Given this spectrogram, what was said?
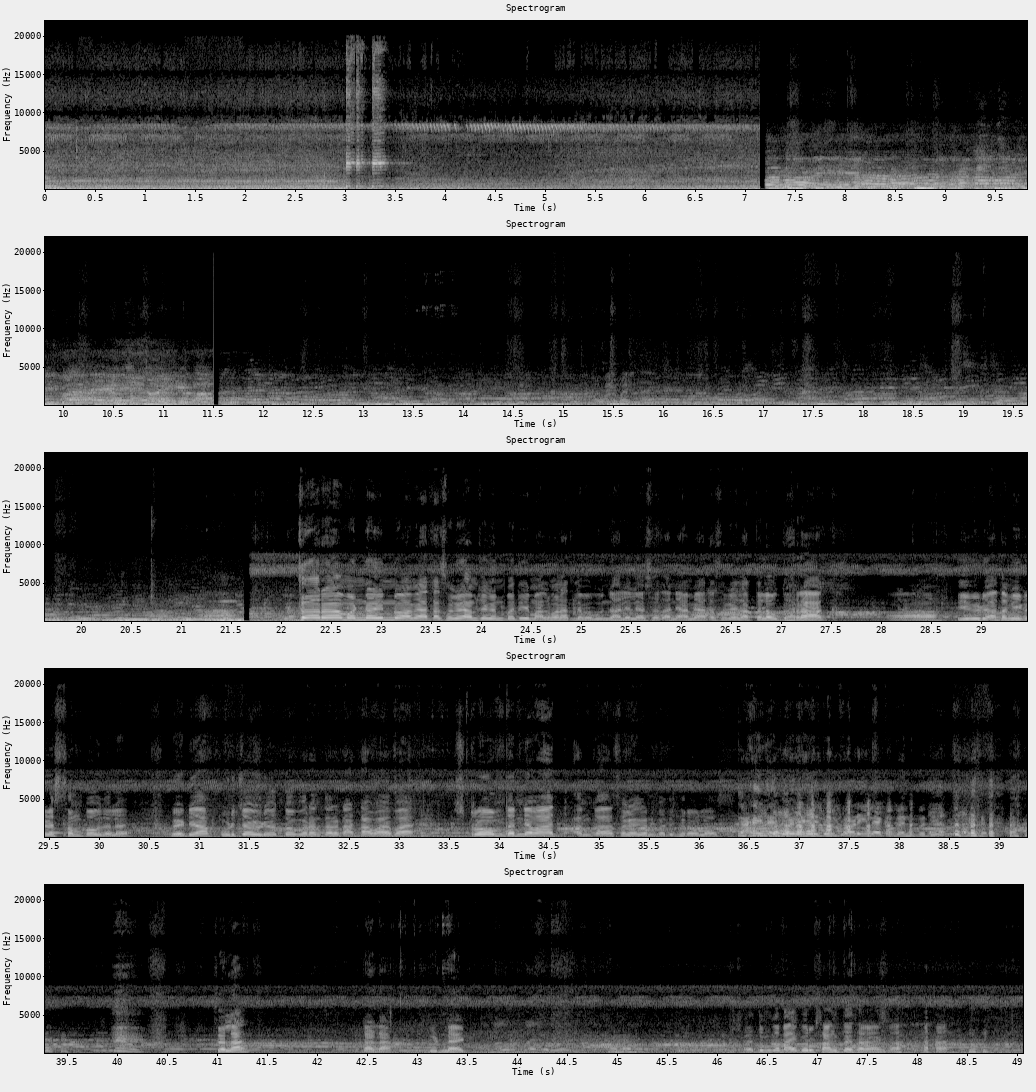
मंडळींनो आम्ही आता सगळे आमचे गणपती मालवणातले बघून झालेले असत आणि आम्ही आता सगळे जातलो घराक ही व्हिडिओ आता मी इकडे संपवलेलं आहे. भेटूया पुढच्या व्हिडिओ तोपर्यंत टाटा बाय बाय. स्ट्रोम धन्यवाद. आमका सगळे गणपती का गणपती. चला. टाटा. गुड नाईट तुमका बाय करू सांगताय सगळ्यांका.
